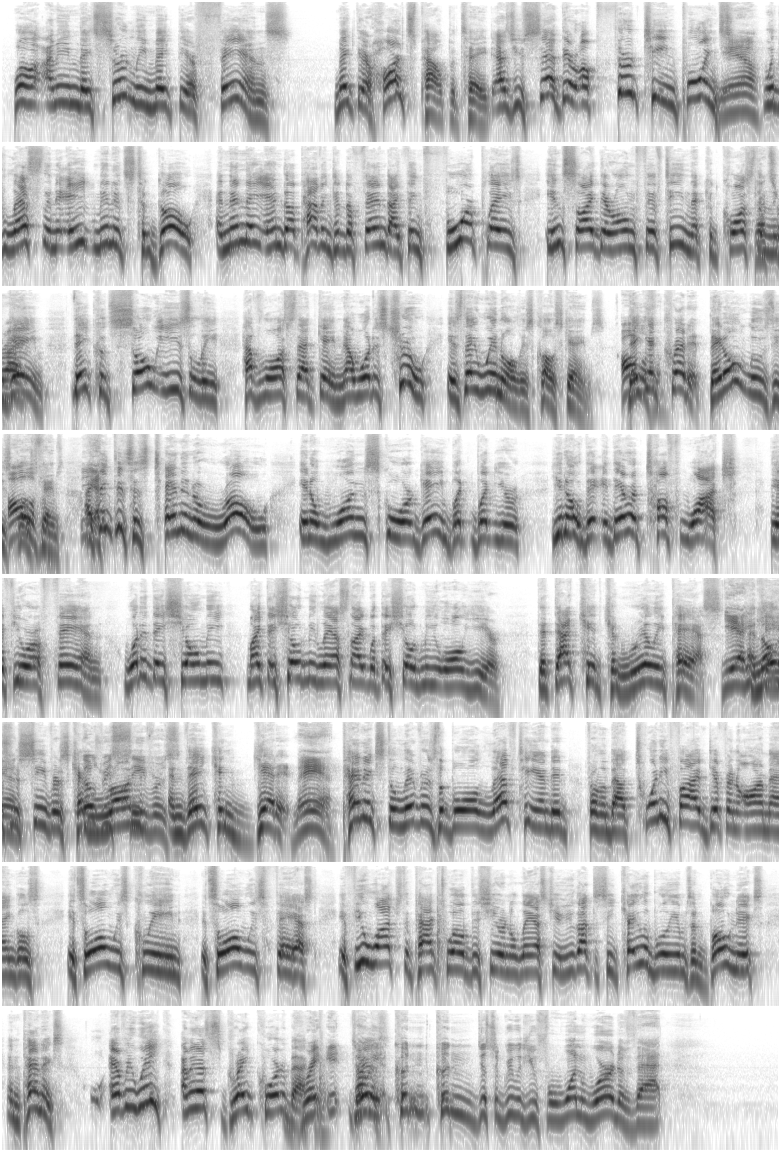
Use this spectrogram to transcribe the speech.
Well, I mean, they certainly make their fans make their hearts palpitate. As you said, they're up 13 points yeah. with less than eight minutes to go. And then they end up having to defend, I think, four plays inside their own 15 that could cost them That's the right. game. They could so easily have lost that game. Now, what is true is they win all these close games. All they get them. credit. They don't lose these All close games. I think this is 10 in a row in a one score game, but but you're you know, they, they're a tough watch if you're a fan. What did they show me? Mike, they showed me last night what they showed me all year. That that kid can really pass. Yeah, he and those can. receivers can Those run receivers. and they can get it. Man. Penix delivers the ball left-handed from about 25 different arm angles. It's always clean. It's always fast. If you watch the Pac-12 this year and the last year, you got to see Caleb Williams and Bo Nix and Penix every week. I mean, that's great quarterback. Great. It, Tony, couldn't couldn't disagree with you for one word of that.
